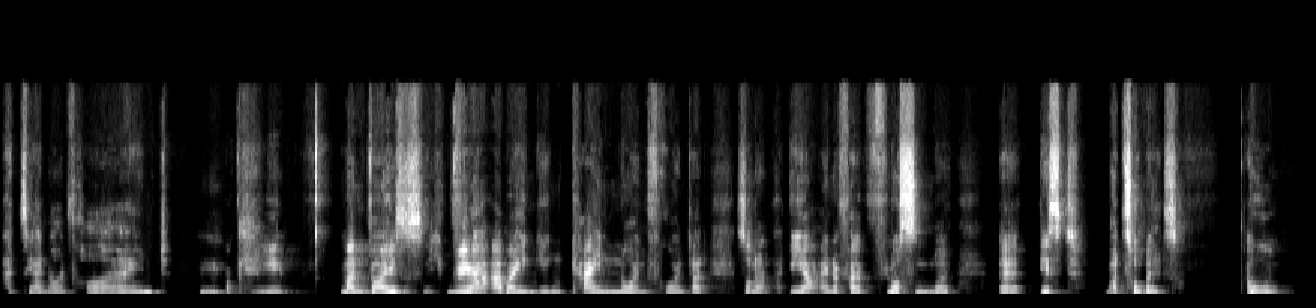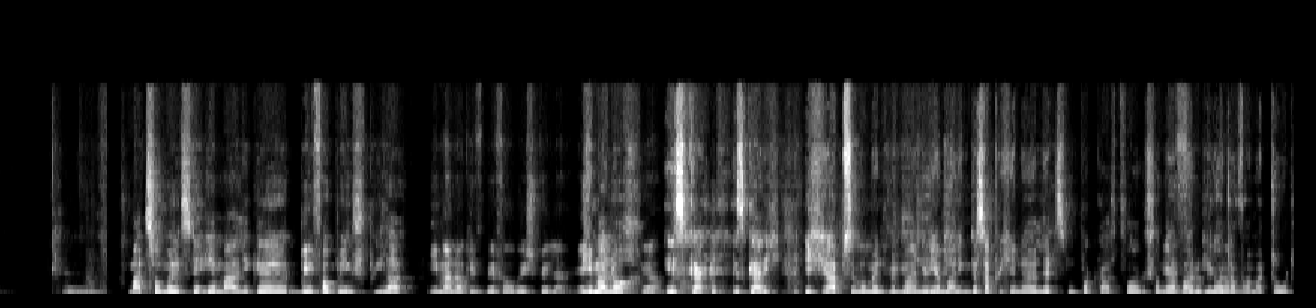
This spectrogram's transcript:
Hat sie einen neuen Freund? Hm. okay. Man weiß es nicht. Wer aber hingegen keinen neuen Freund hat, sondern eher eine verflossene, äh, ist Mats Hummels. Oh, Mats Hummels, der ehemalige BVB-Spieler, Immer noch ist BVB-Spieler. immer noch, Ja. ist, gar, ist gar nicht. Ich habe es im Moment mit meinen ehemaligen. Das habe ich in der letzten Podcast-Folge schon. Da waren die Leute zurückgekommen. auf einmal tot.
